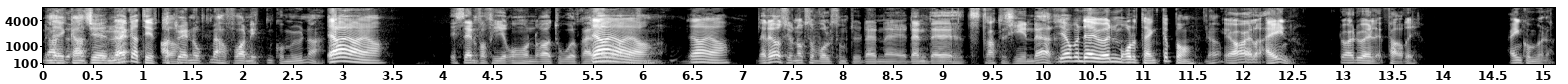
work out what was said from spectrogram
Men det er kanskje at du negativt, At du ender opp med å få 19 kommuner Ja, ja, ja. istedenfor 432? Ja, ja, ja. ja, ja. Det høres jo nokså voldsomt ut, den, eh, den, den strategien der. Ja, men det er jo en måte å tenke på. Ja, eller én. Da er du ferdig. Én kommune.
